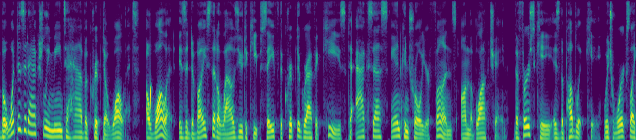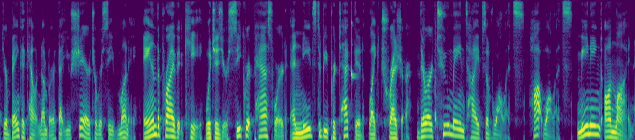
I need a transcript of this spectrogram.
But what does it actually mean to have a crypto wallet? A wallet is a device that allows you to keep safe the cryptographic keys to access and control your funds on the blockchain. The first key is the public key, which works like your bank account number that you share to receive money, and the private key, which is your secret password and needs to be protected like treasure. There are two main types of wallets. Hot wallets, meaning online,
